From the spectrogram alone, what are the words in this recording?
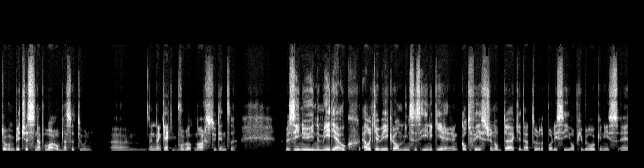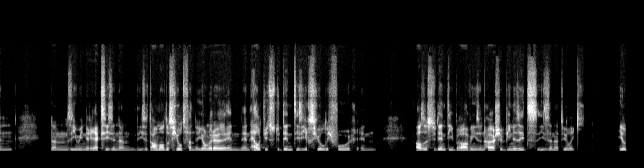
toch een beetje snap waarom dat ze het doen. Ehm, en dan kijk ik bijvoorbeeld naar studenten. We zien nu in de media ook elke week wel minstens één keer een kotfeestje opduiken dat door de politie opgebroken is. En dan zien we in de reacties en dan is het allemaal de schuld van de jongeren en, en elke student is hier schuldig voor. En als een student die braaf in zijn huisje binnen zit, is dat natuurlijk heel,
